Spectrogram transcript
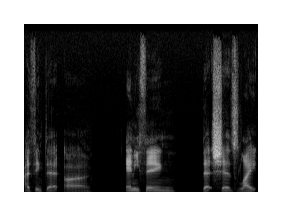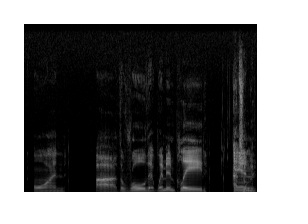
I think that uh, anything that sheds light on uh, the role that women played Absolutely. in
